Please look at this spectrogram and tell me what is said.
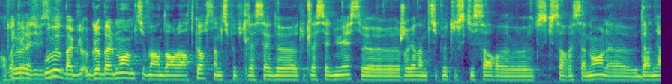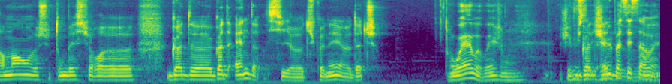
envoie Ouais, tes vas-y, rêves. vas-y. Oui, bah, glo- globalement, un petit dans le hardcore, c'est un petit peu toute la scène, euh, toute la scène US. euh, je regarde un petit peu tout ce qui sort, euh, tout ce qui sort récemment. Là, euh, dernièrement, euh, je suis tombé sur euh, God, euh, God End, si euh, tu connais euh, Dutch. Ouais, ouais, ouais, j'en- j'ai vu, God vu End, passer ça, ouais.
